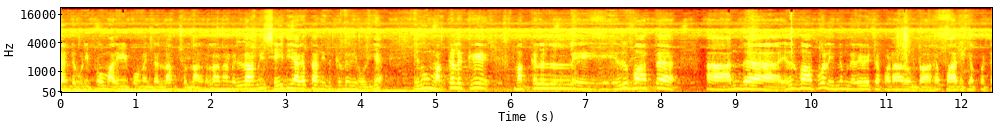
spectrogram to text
கண்டுபிடிப்போம் அறிவிப்போம் என்றெல்லாம் சொன்னார்கள். ஆனால் எல்லாமே செய்தியாகத்தான் இருக்கிறதே ஒழிய எதுவும் மக்களுக்கு மக்கள் எதிர்பார்த்த அந்த எதிர்பார்ப்புகள் இன்னும் நிறைவேற்றப்படாத ஒன்றாக பாதிக்கப்பட்ட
